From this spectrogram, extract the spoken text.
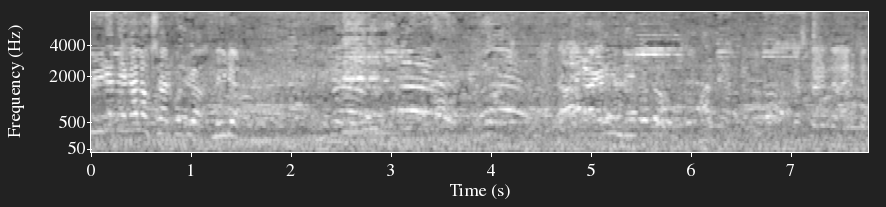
మీడియా దిగాలి ఒకసారి కొద్దిగా మీడియా ఆయన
